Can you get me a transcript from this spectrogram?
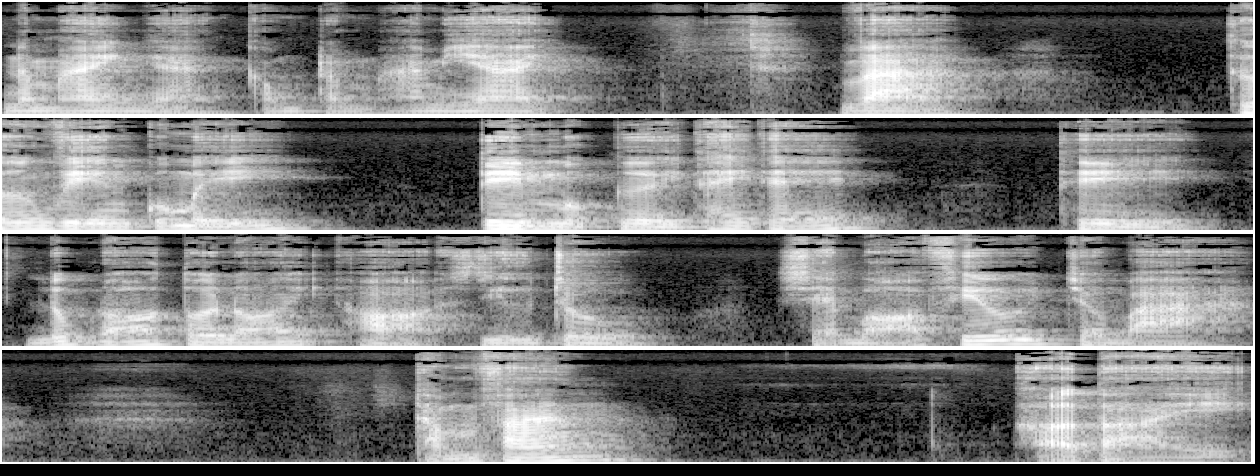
năm 2022. Và Thượng viện của Mỹ tìm một người thay thế thì lúc đó tôi nói, họ dự trù sẽ bỏ phiếu cho bà thẩm phán ở tại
